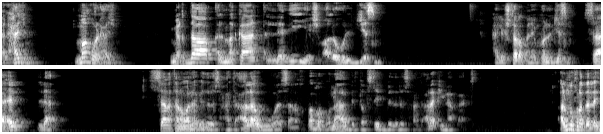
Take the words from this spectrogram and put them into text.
الحجم. ما هو الحجم؟ مقدار المكان الذي يشغله الجسم. هل يشترط أن يكون الجسم سائل؟ لا. سنتناولها بإذن الله سبحانه وتعالى وسنتطرق لها بالتفصيل بإذن الله سبحانه وتعالى فيما بعد. المفرد الذي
